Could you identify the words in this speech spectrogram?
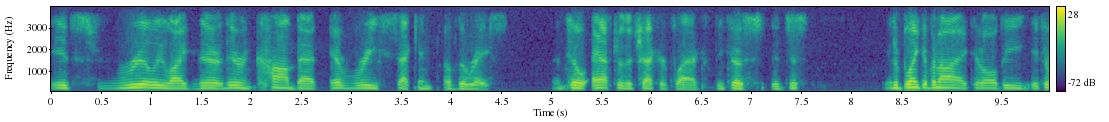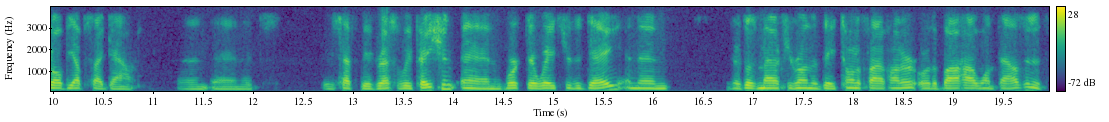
it's really like they're they're in combat every second of the race until after the checkered flag because it just in a blink of an eye it could all be it could all be upside down and and it's they just have to be aggressively patient and work their way through the day, and then you know, it doesn't matter if you run the Daytona 500 or the Baja 1000. It's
